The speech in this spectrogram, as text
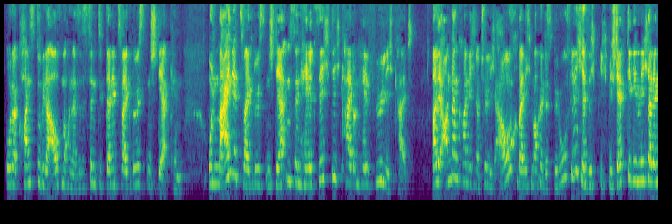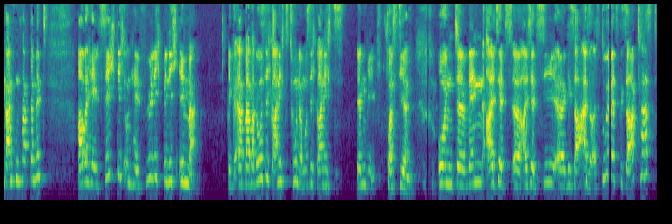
oder kannst du wieder aufmachen. Also das sind deine zwei größten Stärken. Und meine zwei größten Stärken sind Hellsichtigkeit und Hellfühligkeit. Alle anderen kann ich natürlich auch, weil ich mache das beruflich. Also ich, ich beschäftige mich ja den ganzen Tag damit. Aber hellsichtig und hellfühlig bin ich immer. Da muss ich gar nichts tun, da muss ich gar nichts irgendwie forcieren. Und äh, wenn, als jetzt, äh, als jetzt sie äh, gesagt, also als du jetzt gesagt hast,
